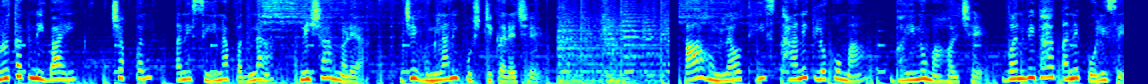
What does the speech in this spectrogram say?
મૃતકની બાઈક, ચપ્પલ અને સિંહના પગના નિશાન મળ્યા, જે હુમલાની પુષ્ટિ કરે છે. આ હુમલાઓથી સ્થાનિક લોકોમાં ભયનો માહોલ છે. વન વિભાગ અને પોલીસે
